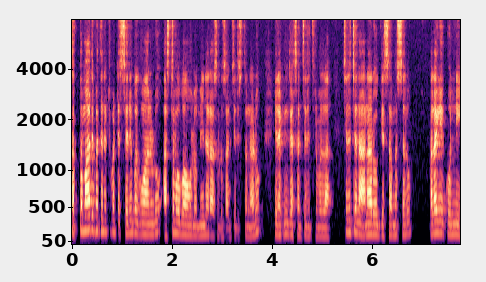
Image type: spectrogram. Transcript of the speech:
సప్తమాధిపతి అయినటువంటి శని భగవానుడు అష్టమ భావంలో మీనరాశిలో సంచరిస్తున్నాడు. ఈ రకంగా సంచరించడం వల్ల చిన్న చిన్న అనారోగ్య సమస్యలు అలాగే కొన్ని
